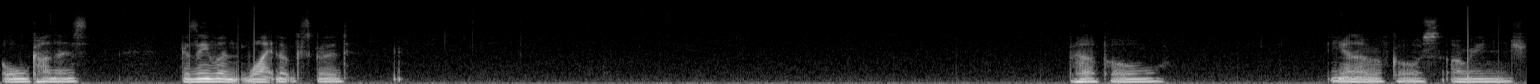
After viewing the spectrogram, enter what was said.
all colours because even white looks good. Purple, yellow of course, orange,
